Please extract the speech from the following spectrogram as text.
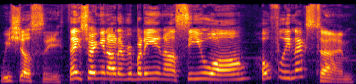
We shall see. Thanks for hanging out, everybody, and I'll see you all, hopefully, next time.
